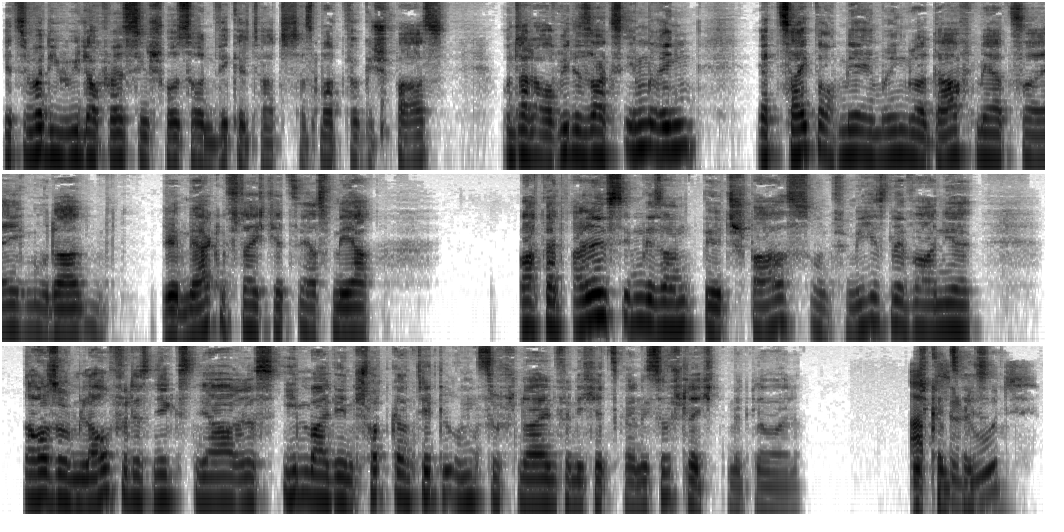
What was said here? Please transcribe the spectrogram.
jetzt über die Wheel of Wrestling Shows so entwickelt hat. Das macht wirklich Spaß. Und dann auch, wie du sagst, im Ring. er zeigt auch mehr im Ring oder darf mehr zeigen oder wir merken vielleicht jetzt erst mehr. Macht halt alles im Gesamtbild Spaß und für mich ist Levaniel so im Laufe des nächsten Jahres ihm mal den Shotgun-Titel umzuschneiden, finde ich jetzt gar nicht so schlecht mittlerweile. Absolut,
